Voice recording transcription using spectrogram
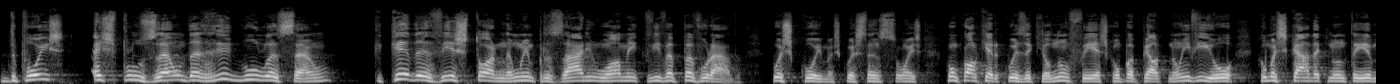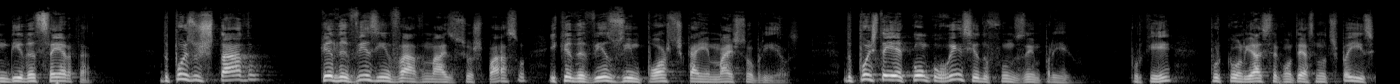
Depois, a explosão da regulação que cada vez torna um empresário um homem que vive apavorado, com as coimas, com as sanções, com qualquer coisa que ele não fez, com o papel que não enviou, com uma escada que não tem a medida certa. Depois o Estado cada vez invade mais o seu espaço e cada vez os impostos caem mais sobre eles. Depois tem a concorrência do Fundo de Desemprego. Porquê? Porque, aliás, isso acontece noutros países.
